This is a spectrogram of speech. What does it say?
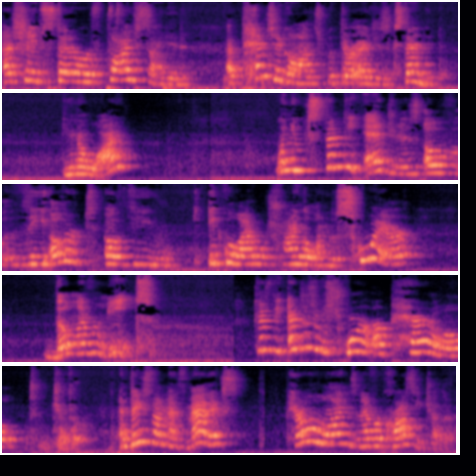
at shapes that are five-sided, at pentagons with their edges extended. Do you know why? When you extend the edges of the other of the equilateral triangle on the square, they'll never meet. Because the edges of a square are parallel to each other. And based on mathematics, parallel lines never cross each other.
